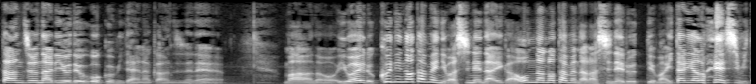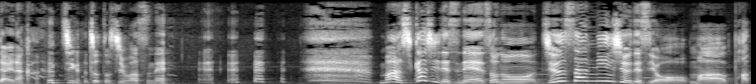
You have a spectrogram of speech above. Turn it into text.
単純な理由で動くみたいな感じでね。まあ、あの、いわゆる国のためには死ねないが、女のためなら死ねるっていう、まあ、イタリアの兵士みたいな感じがちょっとしますね。まあ、しかしですね、その、13人衆ですよ。まあ、パッ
